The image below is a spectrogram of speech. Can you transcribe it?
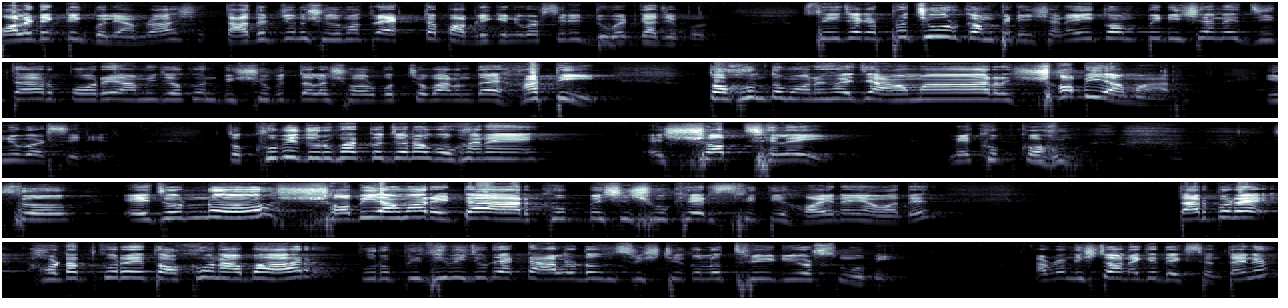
পলিটেকনিক বলি আমরা, তাদের জন্য শুধুমাত্র একটা পাবলিক ইউনিভার্সিটি ডুয়েট গাজীপুর। সেই জায়গায় প্রচুর কম্পিটিশান এই কম্পিটিশানে জিতার পরে আমি যখন বিশ্ববিদ্যালয় সর্বোচ্চ বারান্দায় হাঁটি, তখন তো মনে হয় যে আমার সবই আমার ইউনিভার্সিটির তো খুবই দুর্ভাগ্যজনক ওখানে সব ছেলেই, মেয়ে খুব কম। সো এজন্য সবই আমার, এটা আর খুব বেশি সুখের স্মৃতি হয় নাই আমাদের। তারপরে হঠাৎ করে তখন আবার পুরো পৃথিবী জুড়ে একটা আলোড়ন সৃষ্টি করল থ্রি ইডিয়টস মুভি আপনারা নিশ্চয় অনেকে দেখছেন, তাই না?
